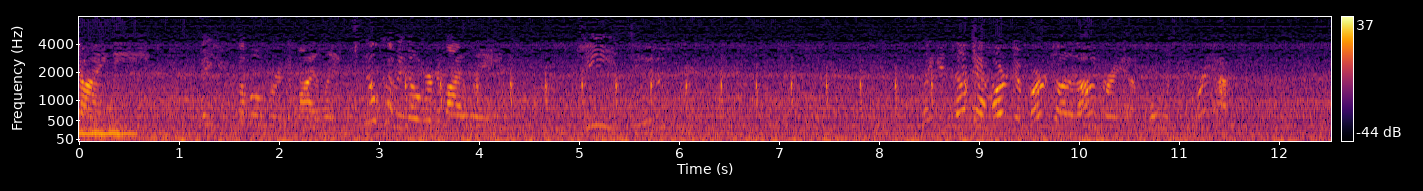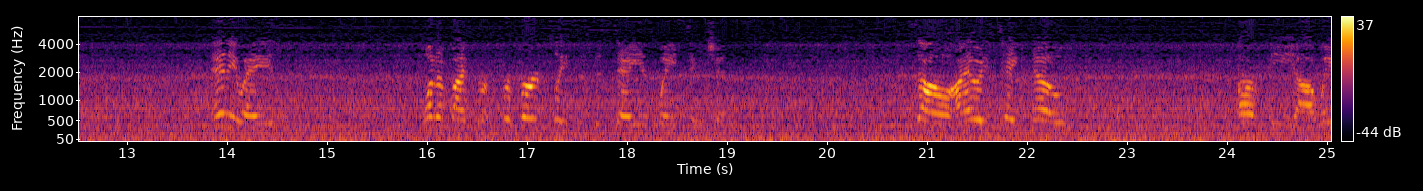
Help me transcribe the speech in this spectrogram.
shiny as you come over into my lane. Still coming over to my lane. Jeez, dude. Like, it's not that hard to merge on an on-ramp. Holy crap. Anyways, one of my pre- preferred places to stay is way station. So I always take note of the uh, way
